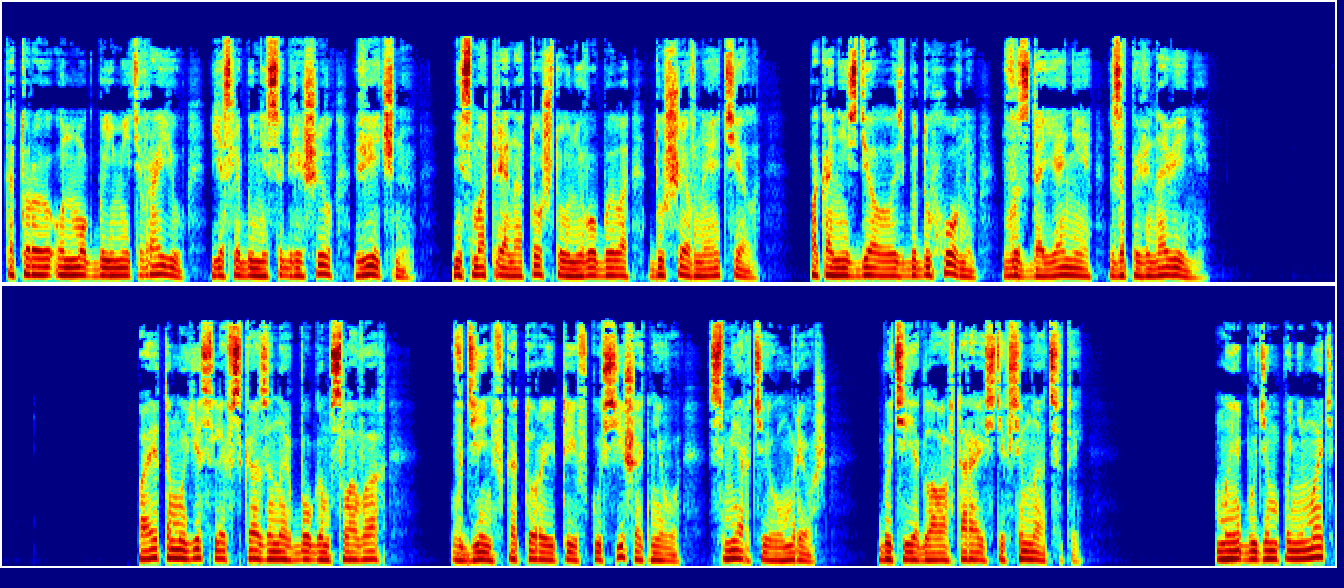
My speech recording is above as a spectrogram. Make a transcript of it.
которую он мог бы иметь в раю, если бы не согрешил вечную, несмотря на то, что у него было душевное тело, пока не сделалось бы духовным воздаяние за повиновение. Поэтому, если в сказанных Богом словах «в день, в который ты вкусишь от Него, смертью умрешь» Бытие, глава 2, стих 17, мы будем понимать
